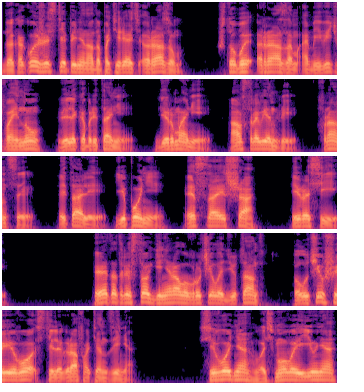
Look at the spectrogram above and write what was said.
До какой же степени надо потерять разум, чтобы разом объявить войну Великобритании, Германии, Австро-Венгрии, Франции, Италии, Японии, СССР и России. Этот листок генералу вручил адъютант, получивший его с телеграфа Тяньцзиня. Сегодня, 8 июня,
